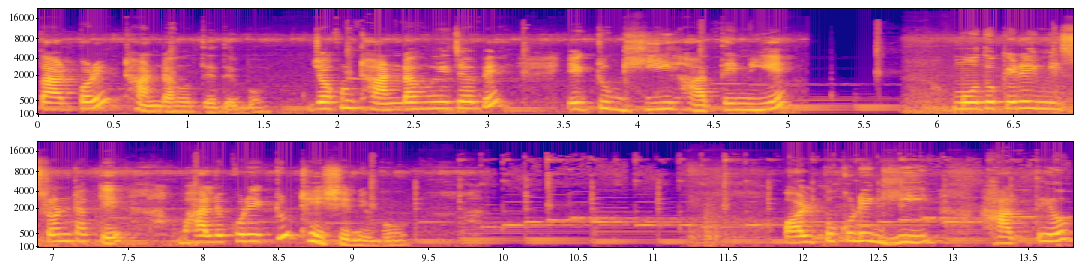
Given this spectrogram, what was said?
তারপরে ঠান্ডা হতে দেব। যখন ঠান্ডা হয়ে যাবে, একটু ঘি হাতে নিয়ে মোদকের এই মিশ্রণটাকে ভালো করে একটু ঠেসে নেব। অল্প করে ঘি হাতেও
